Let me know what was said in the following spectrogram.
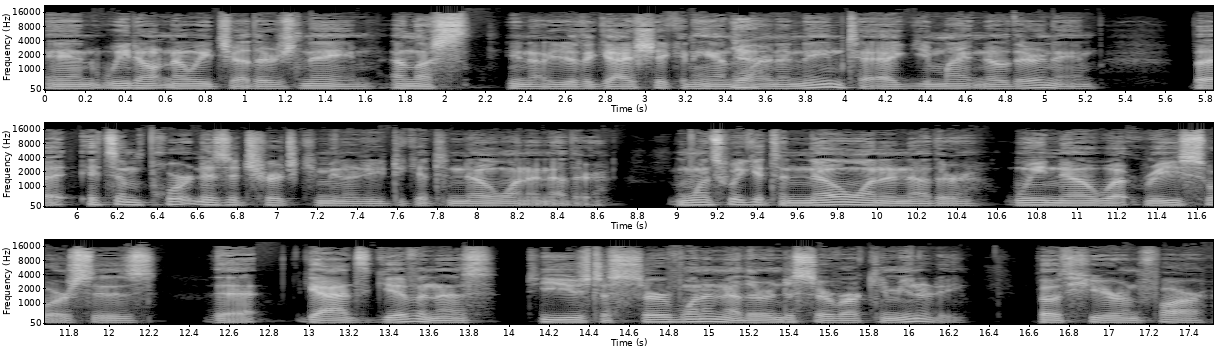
and we don't know each other's name unless, you know, you're the guy shaking hands yeah. wearing a name tag, you might know their name. But it's important as a church community to get to know one another. Once we get to know one another, we know what resources that God's given us to use to serve one another and to serve our community, both here and far.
